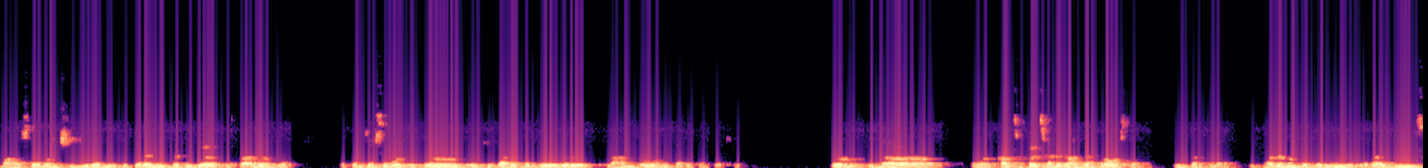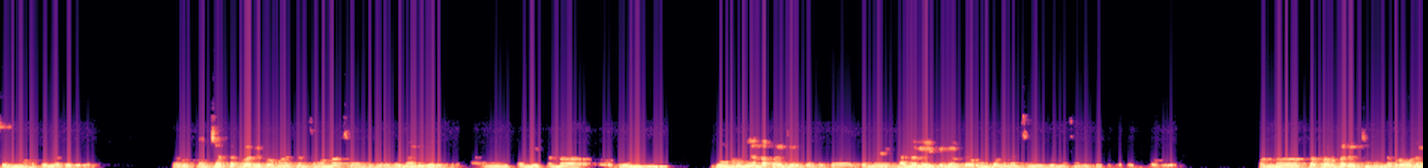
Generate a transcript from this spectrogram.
बाळासाहेबांची जी रॅली होती त्या रॅलीसाठी त्या तिथं आल्या होत्या. तर त्यांच्यासोबत तिथं त्यांचे कार्यकर्ते वगैरे लहान भाऊ आणि कार्यकर्ते असले तर ह्या काल सकाळी साडेदहा ते अकरा वाजता तीन तारखेला इथं आल्यानंतर त्यांनी रायझिंग सन हॉटेलला ते गेलं. तर त्यांच्या तक्रारीप्रमाणे त्यांचं म्हणणं असं आहे की मॅनेजर होते आणि त्यांनी त्यांना रूम दोन रूम यांना पाहिजे होतं तर त्यांनी फायनलही केलं होतं रूम बघण्याचंही त्यांना सांगितलं होतं त्या वगैरे. पण तक्रारदार यांच्या म्हणण्याप्रमाणे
